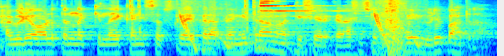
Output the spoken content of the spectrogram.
हा व्हिडिओ आवडला तर नक्की लाईक आणि सबस्क्राईब करा. आपल्या मित्रांना नक्की शेअर करा. असे सोपे व्हिडिओ पाहत राहा.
